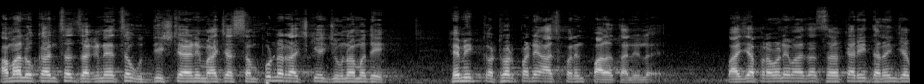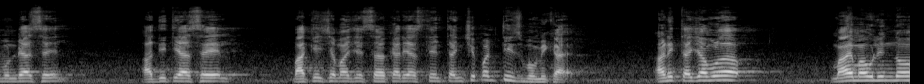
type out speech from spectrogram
आम्हा लोकांचं जगण्याचं उद्दिष्ट आहे आणि माझ्या संपूर्ण राजकीय जीवनामध्ये हे मी कठोरपणे आजपर्यंत पाळत आलेलो आहे. माझ्याप्रमाणे माझा सहकारी धनंजय मुंडे असेल आदित्य असेल बाकीचे माझे सहकारी असतील त्यांची पण तीच भूमिका आहे. आणि त्याच्यामुळं मायमाऊलींनो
